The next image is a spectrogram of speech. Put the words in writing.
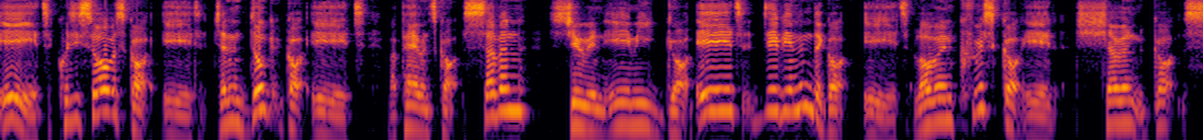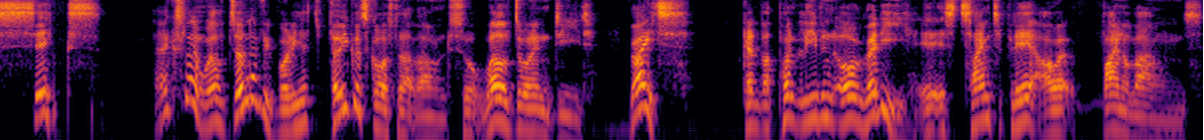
8, Quizzysaurus got 8, Jen and Dunk got 8, my parents got 7, Stu and Amy got 8, Davey and Linda got 8, Laura and Chris got 8, Sharon got 6. Excellent, well done everybody. It's very good scores for that round, so well done indeed. Right, get to that point leaving already. It is time to play our final round.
